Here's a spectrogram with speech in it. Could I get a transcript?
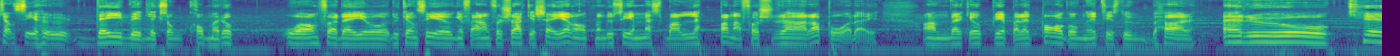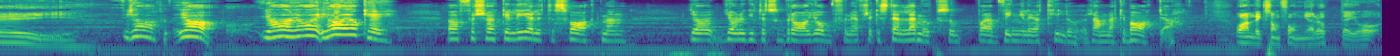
kan se hur David liksom kommer upp ovanför dig och du kan se ungefär han försöker säga något men du ser mest bara läpparna först röra på dig. Och han verkar upprepa det ett par gånger tills du hör Är du okej? Ja, ja, ja, ja, jag är okej. Jag försöker le lite svagt men jag gör nog inte ett så bra jobb för när jag försöker ställa mig upp så bara vinglar jag till och ramlar tillbaka. Och han liksom fångar upp dig och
